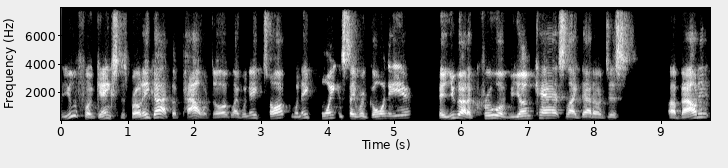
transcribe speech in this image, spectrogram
youth for gangsters, bro. They got the power, dog. Like when they talk, when they point and say we're going here, and you got a crew of young cats like that are just about it,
